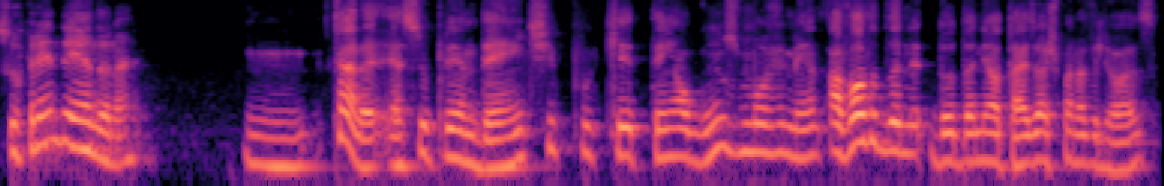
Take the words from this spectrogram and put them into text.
surpreendendo, né? Hum, cara, é surpreendente porque tem alguns movimentos. A volta do, Daniel Tais eu acho maravilhosa.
